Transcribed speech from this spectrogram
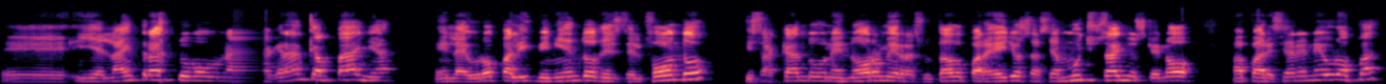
Eh, y el Eintracht tuvo una gran campaña en la Europa League, viniendo desde el fondo y sacando un enorme resultado para ellos. Hacía muchos años que no aparecían en Europa.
